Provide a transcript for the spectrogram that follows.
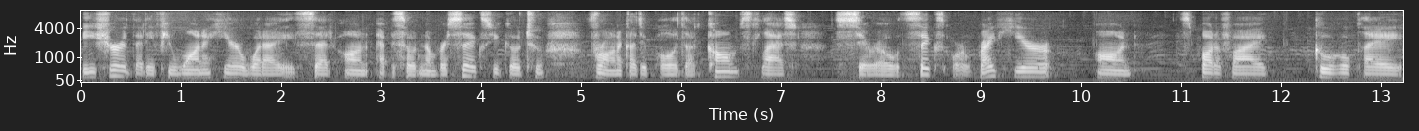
be sure that if you want to hear what I said on episode number six, you go to veronicadipolo.com slash 06 or right here on Spotify, Google Play,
